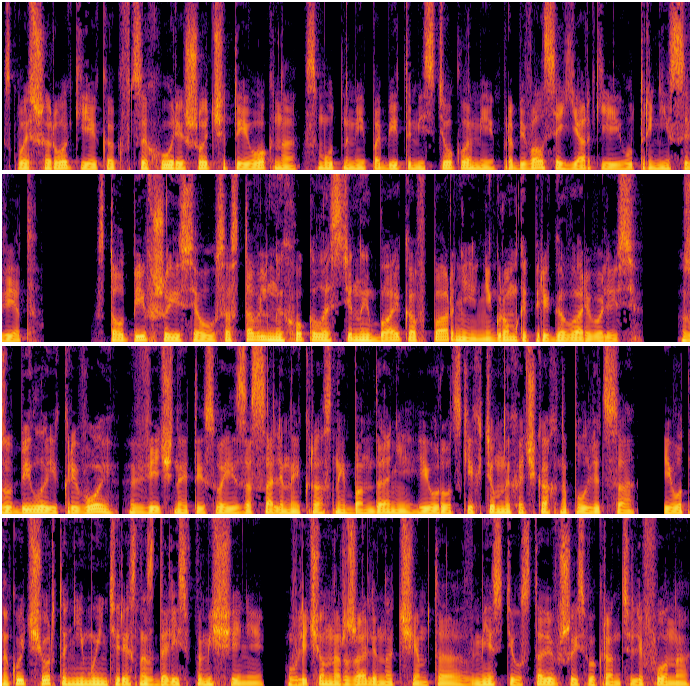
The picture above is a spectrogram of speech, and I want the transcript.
Сквозь широкие, как в цеху, решетчатые окна с мутными побитыми стеклами пробивался яркий утренний свет. Столпившиеся у составленных около стены байков парни негромко переговаривались. Зубило и Кривой, в вечной этой своей засаленной красной бандане и уродских темных очках на пол лица, и вот на кой черт они ему интересно сдались в помещении, увлеченно ржали над чем-то, вместе уставившись в экран телефона,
